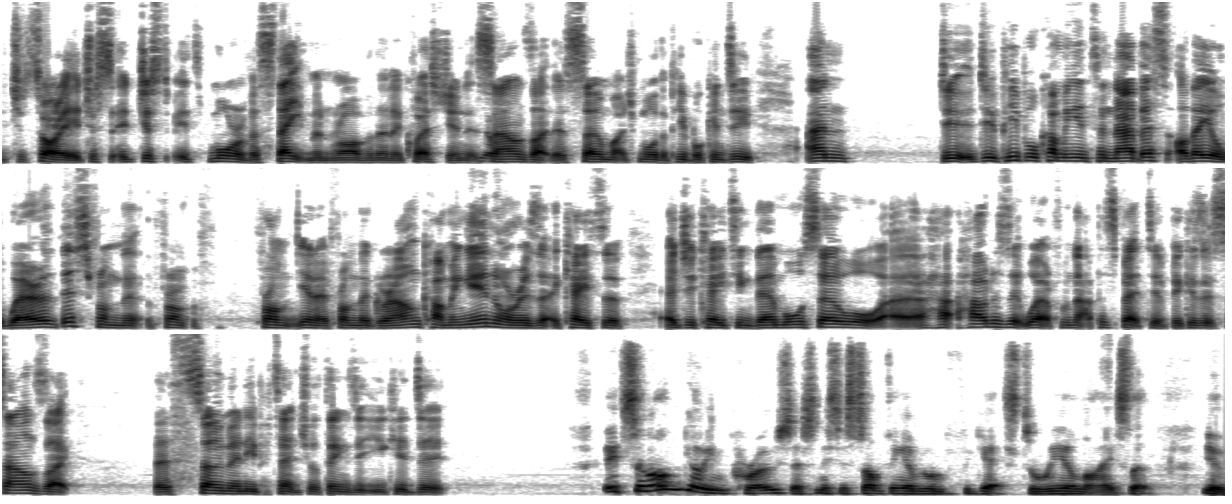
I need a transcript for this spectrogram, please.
just, sorry, it just it just it's more of a statement rather than a question. It sounds like there's so much more that people can do. And do do people coming into NABAS are they aware of this from the from from you know from the ground coming in, or is it a case of educating them also, or uh, how, how does it work from that perspective? Because it sounds like there's so many potential things that you could do. It's an ongoing process, and this is something everyone forgets to realise that you know,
